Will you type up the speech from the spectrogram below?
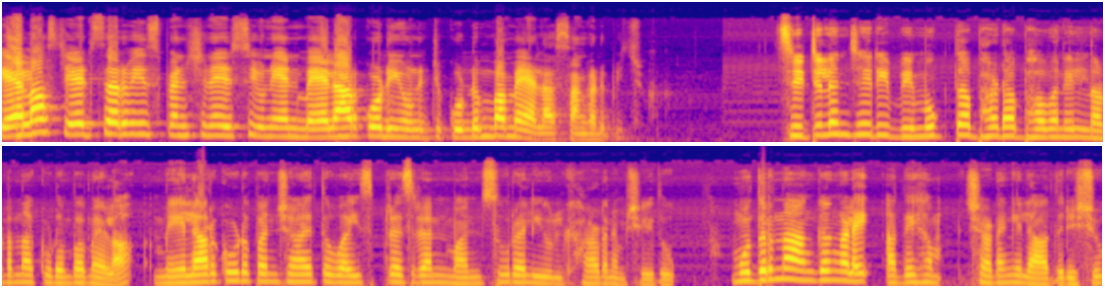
Kerala state service pensioners union Melarcode unit കുടുംബമേള സംഘടിപ്പിച്ചു. ചിറ്റിലഞ്ചേരി വിമുക്ത ഭട ഭവനിൽ നടന്ന കുടുംബമേള മേലാർക്കോട് പഞ്ചായത്ത് വൈസ് പ്രസിഡന്റ് മൻസൂർ അലി ഉദ്ഘാടനം ചെയ്തു. മുതിർന്ന അംഗങ്ങളെ അദ്ദേഹം ചടങ്ങിൽ ആദരിച്ചു.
